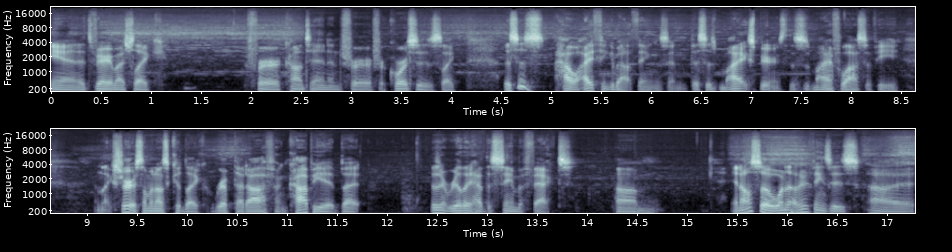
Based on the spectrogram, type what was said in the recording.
and it's very much like for content and for for courses like this is how I think about things and this is my experience, this is my philosophy, and like sure, someone else could like rip that off and copy it, but it doesn't really have the same effect. Um, and also, one of the other things is, because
